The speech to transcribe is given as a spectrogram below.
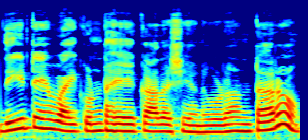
దీటే వైకుంఠ ఏకాదశి అని కూడా అంటారు.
